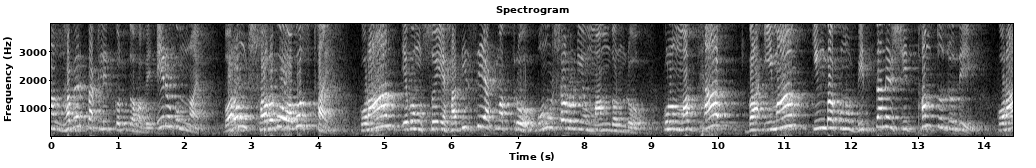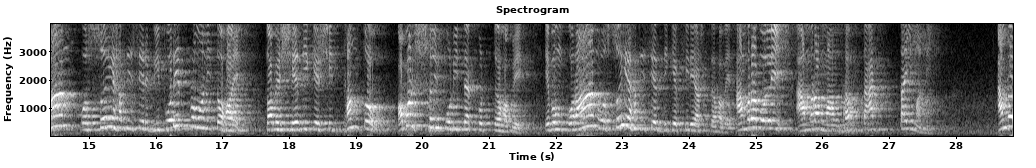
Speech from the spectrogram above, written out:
মাঝহাবের তাকলিদ করতে হবে, এরকম নয়। বরং সর্ব অবস্থায় কোরআন এবং সই হাদিসই একমাত্র অনুসরণীয় মানদণ্ড। কোনো মাঝহাব বা ইমাম কিংবা কোনো বিদ্যানের সিদ্ধান্ত যদি কোরআন ও সই হাদিসের বিপরীত প্রমাণিত হয়, তবে সেদিকে সিদ্ধান্ত অবশ্যই পরিত্যাগ করতে হবে এবং কোরআন ও সই হাদিসের দিকে ফিরে আসতে হবে। আমরা বলি, আমরা মাঝহাব চারটাই মানি। আমরা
